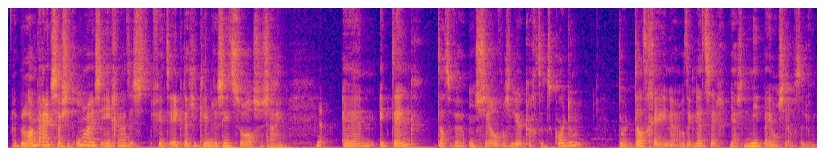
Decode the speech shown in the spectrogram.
het belangrijkste als je het onderwijs ingaat, is, vind ik, dat je kinderen ziet zoals ze zijn. Ja. En ik denk dat we onszelf als leerkrachten tekort doen door datgene wat ik net zeg, juist niet bij onszelf te doen.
